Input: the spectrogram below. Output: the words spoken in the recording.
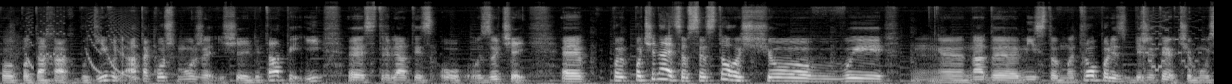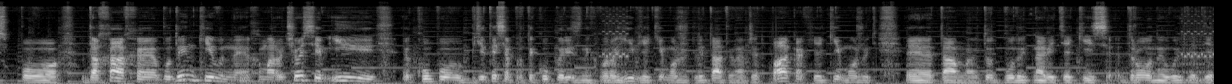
по, по дахах будівель, а також може іще й літати і е, стріляти з, з очей. Е, по- Починається все з того, що ви е, над містом Метрополіс біжите чомусь по дахах е, будинків, хмарочосів і купу б'єтеся проти купи різних ворогів, які можуть літати на джетпаках, які можуть е, там тут будуть навіть якісь дрони у вигляді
